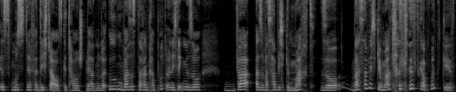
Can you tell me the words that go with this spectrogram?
ist, muss der Verdichter ausgetauscht werden oder irgendwas ist daran kaputt. Und ich denke mir so, wa, also was habe ich gemacht? So, was habe ich gemacht, dass das kaputt geht?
